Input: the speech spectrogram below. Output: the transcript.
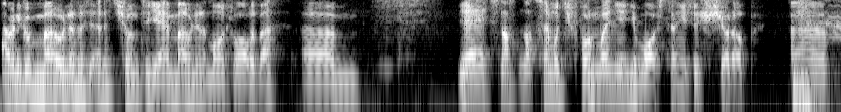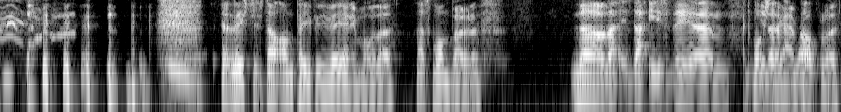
Having a good moan and a, and a chunter, yeah, moaning at Michael Oliver. Um, yeah, it's not not so much fun when you, your wife's telling you to shut up. Um, At least it's not on PPV anymore, though. That's one bonus. no, that that is the um, Watch you know, the game well, properly.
